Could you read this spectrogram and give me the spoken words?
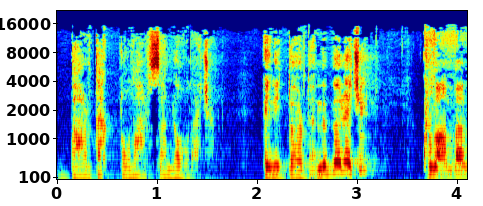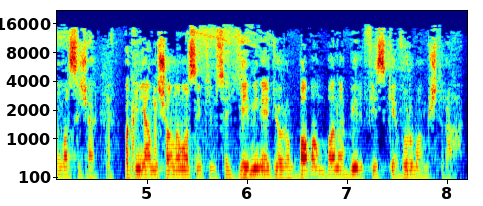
bardak dolarsa ne olacak? Beni dörde mi bölecek? Kulağımdan basacak. Bakın yanlış anlamasın kimse. Yemin ediyorum babam bana bir fiske vurmamıştır abi.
